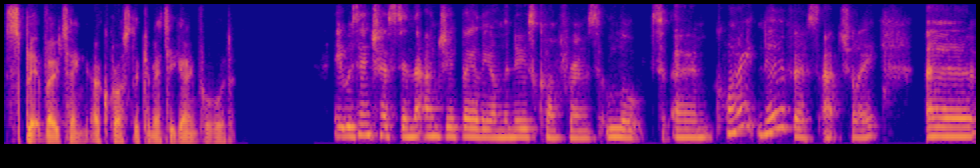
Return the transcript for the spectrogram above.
split voting across the committee going forward. It was interesting that Andrew Bailey on the news conference looked um, quite nervous, actually. Uh,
